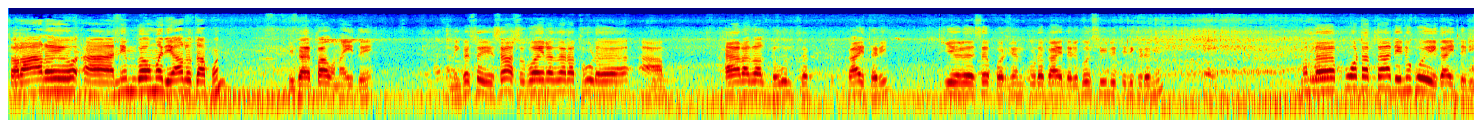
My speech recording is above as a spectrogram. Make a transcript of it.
चला आलो निमगावमध्ये आलो होतो आपण. हे काय पाहुणा इथे. आणि कसं आहे सासूबाईला जरा थोडं खायला घालतो उलचं काहीतरी. केळ सफरचंद कुठं काहीतरी बसवली होती तिकडे मी. म्हणलं पोटात आधी नको आहे काहीतरी.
